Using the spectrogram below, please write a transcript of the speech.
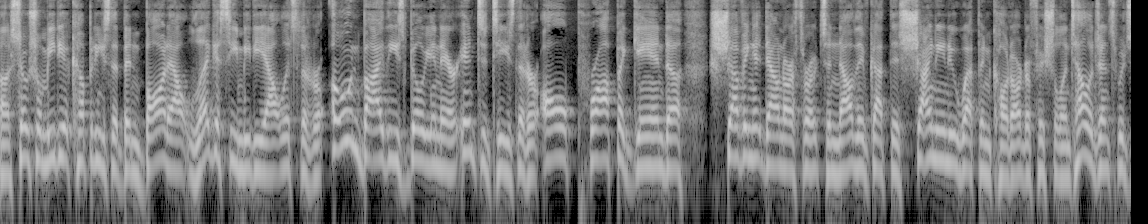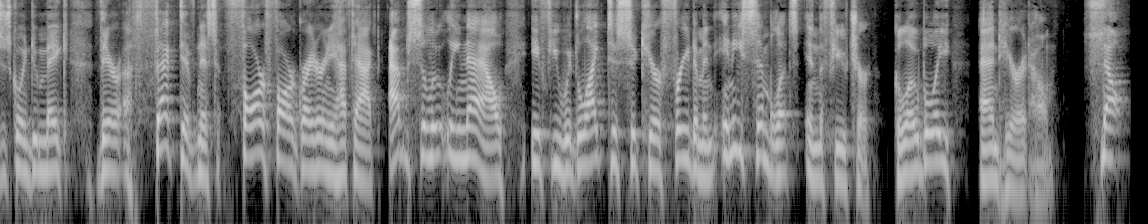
uh, social media companies that have been bought out, legacy media outlets that are owned by these billionaire entities that are all propaganda, shoving it down our throats. And now they've got this shiny new weapon called artificial intelligence, which is going to make their effectiveness far, far greater. And you have to act absolutely now if you would like to secure freedom in any semblance in the future, globally and here at home. Now,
